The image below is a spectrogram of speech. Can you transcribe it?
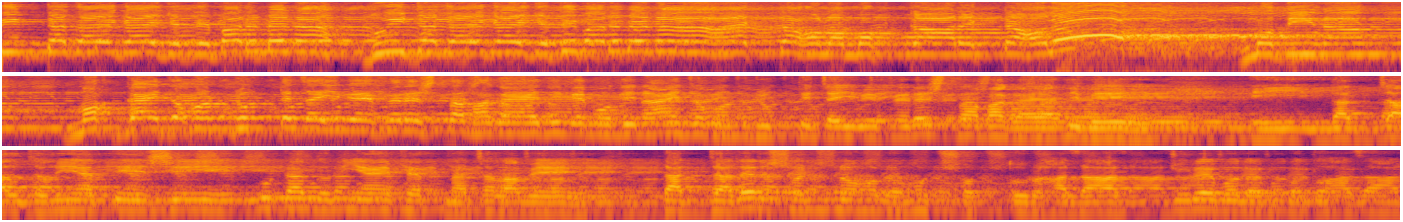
তিনটা জায়গায় যেতে পারবে না, দুইটা জায়গায় যেতে পারবে না। একটা হলো মক্কা, আর একটা হলো মদিনা। মক্কায় যখন ঢুকতে চাইবে, ফেরেশতা ভাগায়া দিবে, মদিনায় যখন ঢুকতে চাইবে, ফেরেশতা ভাগায়া দিবে। এই দাজ্জাল দুনিয়াতে এসে গোটা দুনিয়ায় ফেতনা চালাবে। দাজ্জালের সৈন্য হবে মোট সত্তর হাজার। জুড়ে বলেন কত হাজার?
